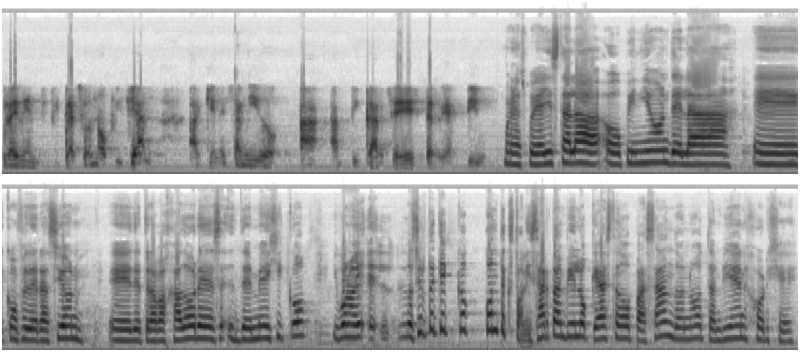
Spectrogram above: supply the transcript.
la identificación oficial a quienes han ido a aplicarse este reactivo. Bueno, pues ahí está la opinión de la eh, Confederación eh, de Trabajadores de México. Y bueno, eh, lo cierto es que hay que contextualizar también lo que ha estado pasando, ¿no? También, Jorge,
